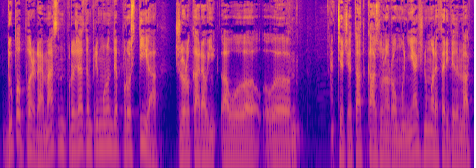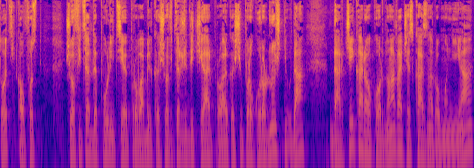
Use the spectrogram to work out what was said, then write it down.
După părerea mea, sunt protejați în primul rând de prostia celor care au, au uh, uh, cercetat cazul în România și nu mă refer evident la toți, că au fost și ofițeri de poliție, probabil că și ofițeri judiciari, probabil că și procurori, nu știu, da? Dar cei care au coordonat acest caz în România,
